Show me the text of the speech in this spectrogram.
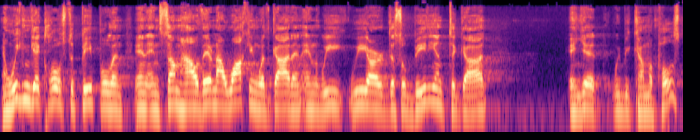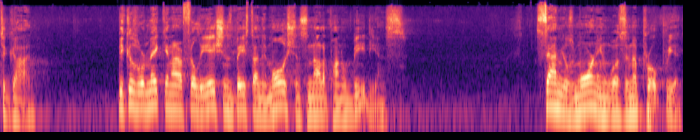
And we can get close to people and, and, and somehow they're not walking with God and, and we, we are disobedient to God and yet we become opposed to God because we're making our affiliations based on emotions and not upon obedience. Samuel's mourning was inappropriate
